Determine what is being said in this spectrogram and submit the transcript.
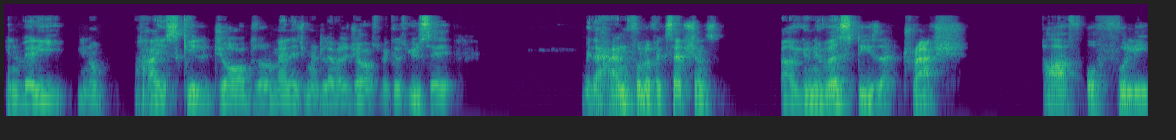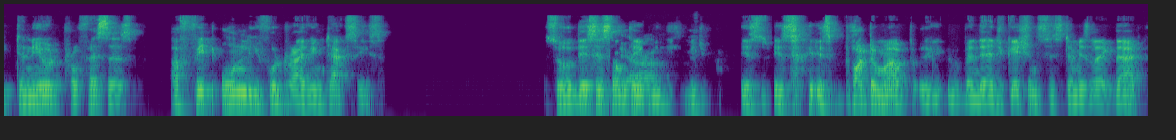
in very, you know, high skilled jobs or management level jobs, because you say, with a handful of exceptions, our universities are trash. Half of fully tenured professors are fit only for driving taxis. So this is something yeah. which, which is is is bottom up. When the education system is like that,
